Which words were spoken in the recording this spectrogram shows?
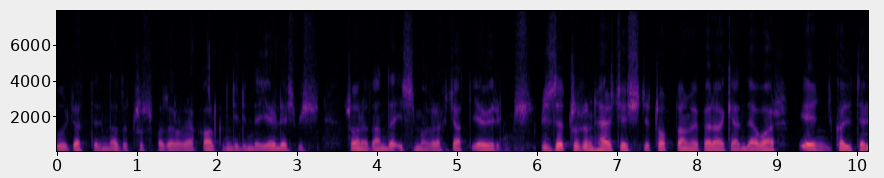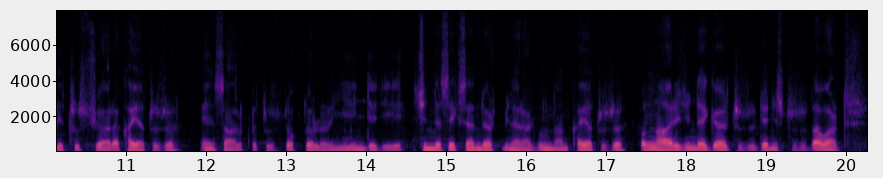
bu caddenin adı Tuz Pazarı olarak halkın dilinde yerleşmiş. Sonradan da isim olarak caddeye verilmiş. Bizde tuzun her çeşidi toptan ve perakende var. En kaliteli tuz şu ara kaya tuzu. En sağlıklı tuz, doktorların yiyin dediği, içinde 84 mineral bulunan kaya tuzu. Bunun haricinde göl tuzu, deniz tuzu da vardır.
